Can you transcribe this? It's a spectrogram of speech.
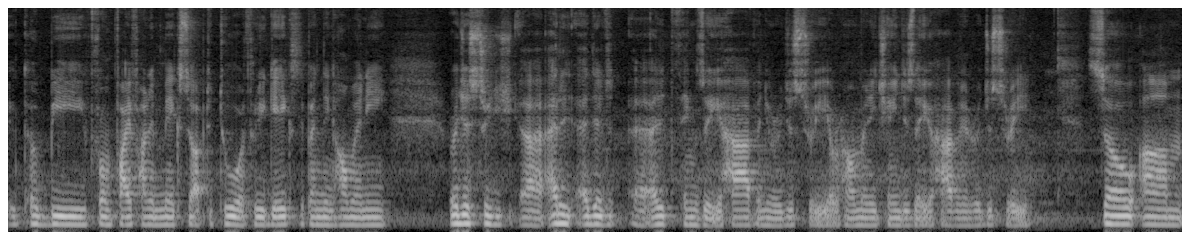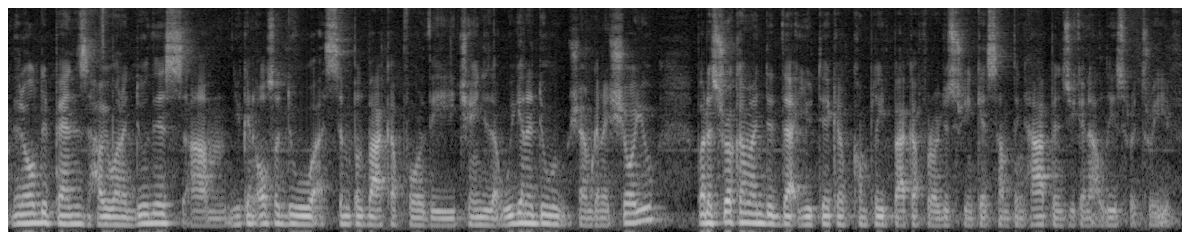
it could be from 500 megs to up to 2 or 3 gigs depending how many registry uh, edit edit uh, edit things that you have in your registry or how many changes that you have in your registry. So um, it all depends how you want to do this. Um, you can also do a simple backup for the changes that we're gonna do which I'm gonna show you but it's recommended that you take a complete backup for registry in case something happens you can at least retrieve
